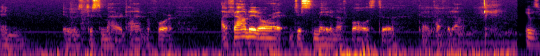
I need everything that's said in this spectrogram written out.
and it was just a matter of time before I found it or I just made enough balls to kind of tough it out. It was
